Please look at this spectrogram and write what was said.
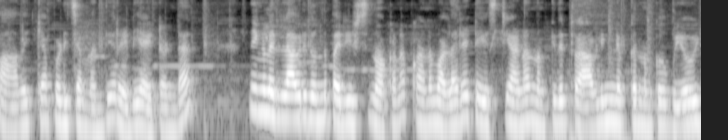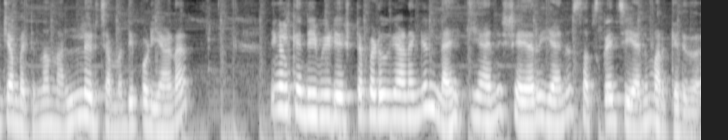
പാവയ്ക്ക പൊടി ചമ്മന്തി റെഡി ആയിട്ടുണ്ട്. നിങ്ങളെല്ലാവരും ഇതൊന്ന് പരീക്ഷിച്ച് നോക്കണം. കാരണം വളരെ ടേസ്റ്റിയാണ് നമുക്കിത് ട്രാവലിങ്ങിനൊക്കെ നമുക്ക് ഉപയോഗിക്കാൻ പറ്റുന്ന നല്ലൊരു ചമ്മന്തിപ്പൊടിയാണ്. നിങ്ങൾക്ക് എന്റെ ഈ വീഡിയോ ഇഷ്ടപ്പെടുകയാണെങ്കിൽ ലൈക്ക് ചെയ്യാനും ഷെയർ ചെയ്യാനും സബ്സ്ക്രൈബ് ചെയ്യാനും മറക്കരുത്.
